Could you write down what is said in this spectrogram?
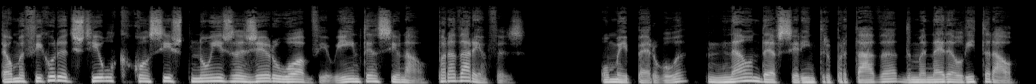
é uma figura de estilo que consiste num exagero óbvio e intencional para dar ênfase uma hipérbole não deve ser interpretada de maneira literal.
